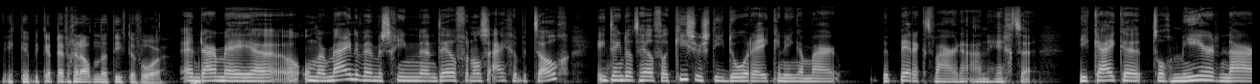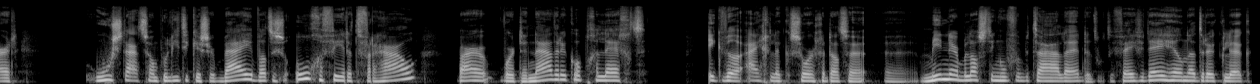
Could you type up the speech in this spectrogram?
ik heb, ik heb even geen alternatief daarvoor. En daarmee uh, ondermijnen we misschien een deel van ons eigen betoog. Ik denk dat heel veel kiezers die doorrekeningen maar beperkt waarde aan hechten. Die kijken toch meer naar hoe staat zo'n politicus erbij? Wat is ongeveer het verhaal? Waar wordt de nadruk op gelegd? Ik wil eigenlijk zorgen dat ze uh, minder belasting hoeven betalen. Dat doet de VVD heel nadrukkelijk.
